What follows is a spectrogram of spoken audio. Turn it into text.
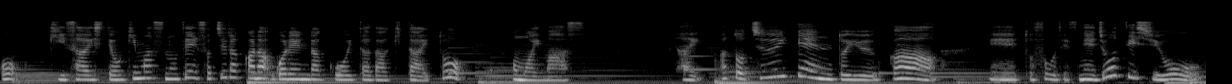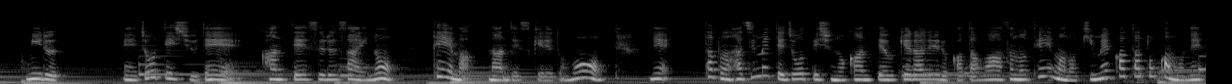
を記載しておきますのでそちらからご連絡をいただきたいと思います。はい、あと注意点というか、え、ー、とそうですね、ジョーティッシュを見る、えー、ジョーティッシュで鑑定する際のテーマなんですけれども、ね、多分初めてジョーティッシュの鑑定を受けられる方はそのテーマの決め方とかもね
